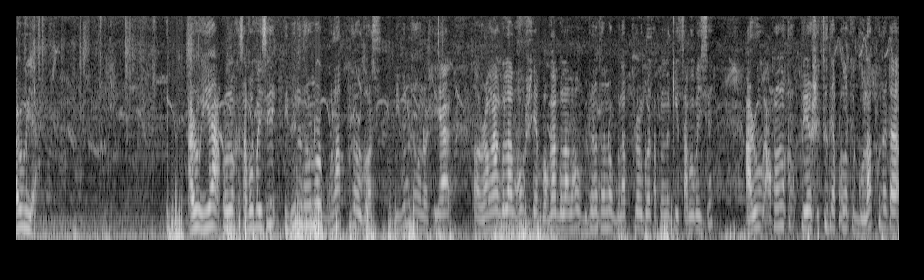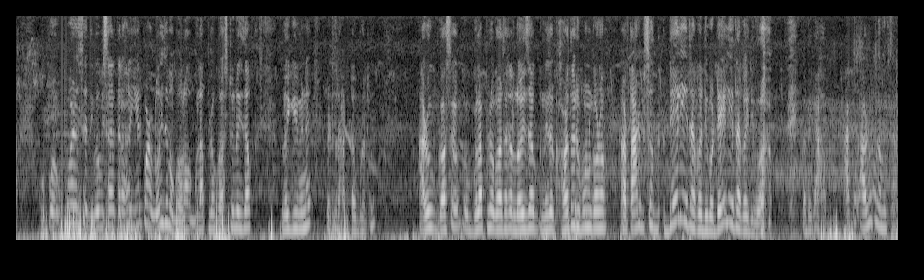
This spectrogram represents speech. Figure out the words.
আৰু ইয়া আৰু এয়া আপোনালোকে চাব পাইছে বিভিন্ন ধৰণৰ গোলাপ ফুলৰ গছ বিভিন্ন ধৰণৰ। সেয়া ৰঙা গোলাপ হওক সেয়া বগা গোলাপ হওক বিভিন্ন ধৰণৰ গোলাপ ফুলৰ গছ আপোনালোকে চাব পাইছে আৰু আপোনালোকৰ প্ৰিয়সিক যদি আপোনালোকে গোলাপ ফুল এটা ওপৰ ওপৰেৰে দিব বিচাৰে তেনেহ'লে ইয়াৰ পৰা লৈ যাব গোলাপ ফুলৰ গছটো লৈ যাওক। লৈ গৈ পিনে পেটটোৰ হাতটা ওপৰতো। আৰু গছ গোলাপ ফুলৰ গছ এটা লৈ যাওক নিজৰ ঘৰতে ৰোপণ কৰক আৰু তাৰপিছত ডেইলি এটা কৰি দিব ডেইলি এটা কৰি দিব। গতিকে আহক। আকৌ আৰু আমি চাম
